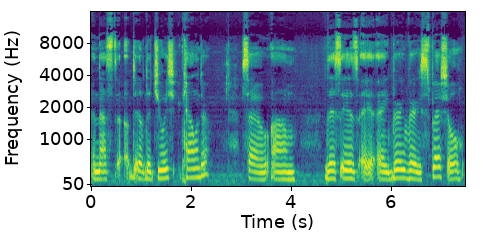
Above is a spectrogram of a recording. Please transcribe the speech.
and that's the, the, Jewish calendar. So um, this is a, a very, very special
